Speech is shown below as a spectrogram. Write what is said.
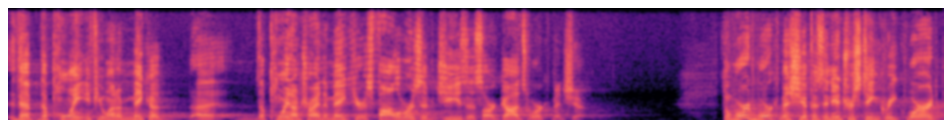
The, the point, if you want to make a, uh, the point I'm trying to make here is followers of Jesus are God's workmanship. The word workmanship is an interesting Greek word.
